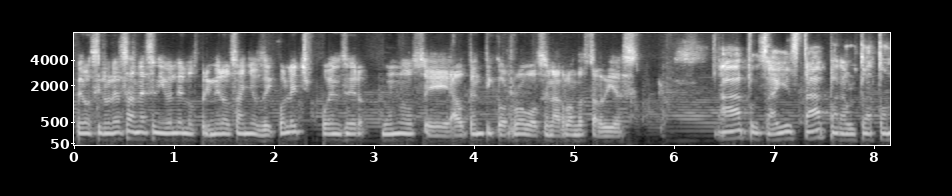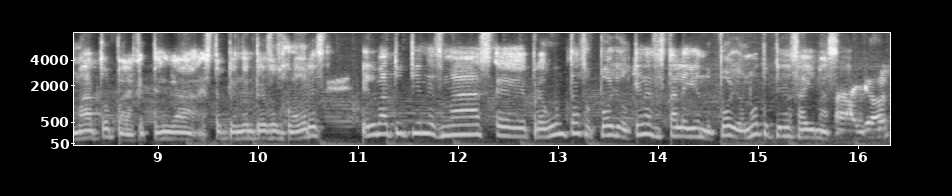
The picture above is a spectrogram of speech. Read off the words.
pero si regresan a ese nivel de los primeros años de college, pueden ser unos eh, auténticos robos en las rondas tardías. Ah, pues ahí está para Ultratomato, para que tenga, esté pendiente de esos jugadores. Elba, ¿tú tienes más eh, preguntas o Pollo? ¿Quién las está leyendo? Pollo, ¿no? Tú tienes ahí más. Ah, yo,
